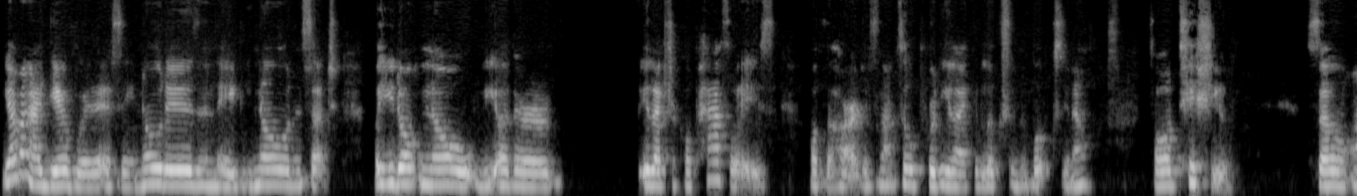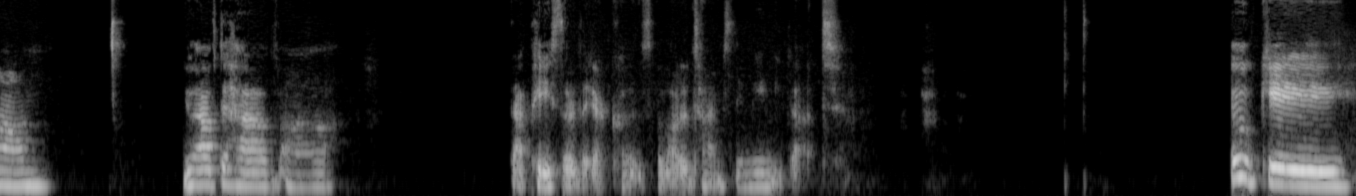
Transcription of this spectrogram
You have an idea of where the SA node is and the AV node and such, but you don't know the other electrical pathways of the heart. It's not so pretty like it looks in the books, you know? It's all tissue. So um, you have to have uh, that pacer there because a lot of times they may need that. Okay.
